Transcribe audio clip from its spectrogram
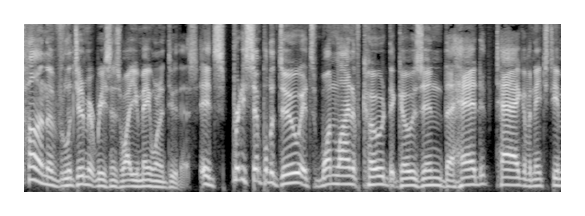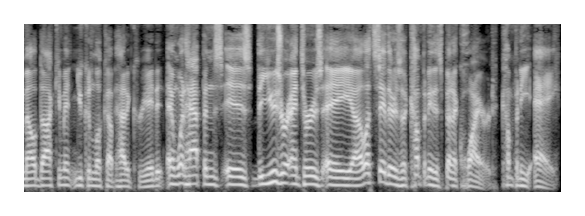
ton of legitimate reasons why you may want to do this. It's pretty simple to do. It's one line of code that goes in the head tag of an HTML document. You can look up how to create it. And what happens is the user enters a, uh, let's say there's a company that's been acquired, company A.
